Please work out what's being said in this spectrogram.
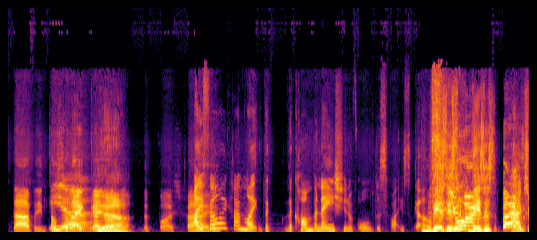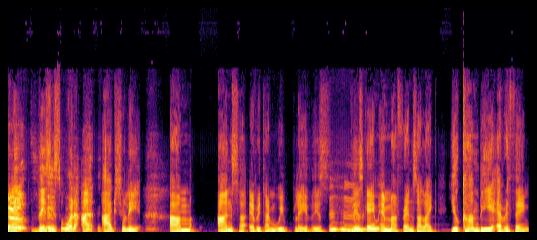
stuff. It's also Yeah. like kind Yeah. of the posh vibe. I feel like I'm like the the combination of all the Spice Girls. This is You are this the is Spice actually Girls. this is what I actually um answer every time we play this Mm-hmm. this game, and my friends are like, "You can't be everything."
